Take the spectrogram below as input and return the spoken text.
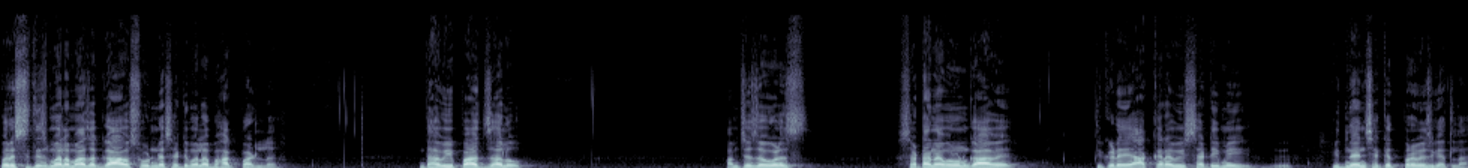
परिस्थितीच मला माझं गाव सोडण्यासाठी मला भाग पाडलं. दहावी पास झालो. आमच्या जवळच सटाणा म्हणून गाव आहे. तिकडे अकरावीसाठी मी विज्ञान शाखेत प्रवेश घेतला.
